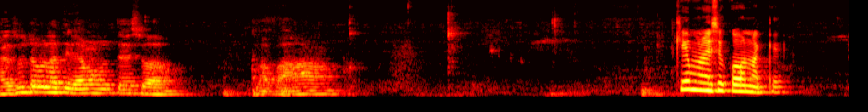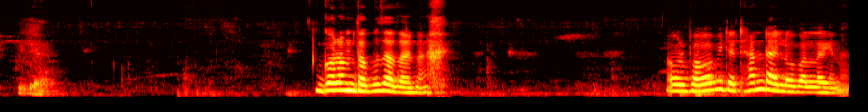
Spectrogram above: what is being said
আর। ছোটবেলা থেকে আমার করতে এসো। বাবা। কেমন হয়েছে কও নাকে? গরম তো বোঝা যায় না। ওর বাবা পিঠা ঠান্ডা ভালো লাগে না।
